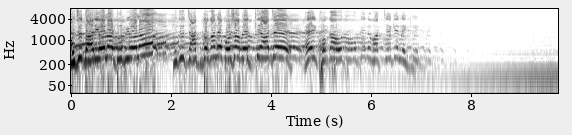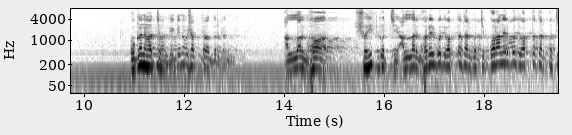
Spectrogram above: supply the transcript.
কিছু দাড়িওয়ালা, টুপিওয়ালা কিছু চার দোকানে বসা ব্যক্তি আছে। এই খোকা, ও তো ওখানে হচ্ছে, এখানে কি? ওখানে হচ্ছে হোক এখানে ওসব করার দরকার নেই। আল্লাহর ঘর শহীদ করছে, আল্লাহর ঘরের প্রতি অত্যাচার করছে, কোরআনের প্রতি অত্যাচার করছে,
